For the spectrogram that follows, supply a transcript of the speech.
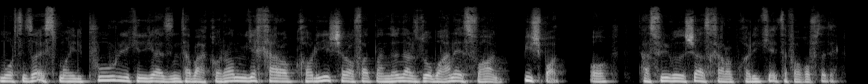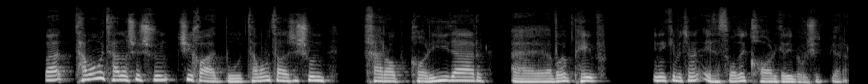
مرتضی اسماعیل پور یکی دیگه از این تبهکاران میگه خرابکاری شرافتمندانه در زوباهن اصفهان. بیش باد. خب تصویری گذاشته از خرابکاری که اتفاق افتاده. و تمام تلاششون چی خواهد بود؟ تمام تلاششون خرابکاری در واقع پیپ اینه که بتونن اعتصابات کارگری به وجود بیارن.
